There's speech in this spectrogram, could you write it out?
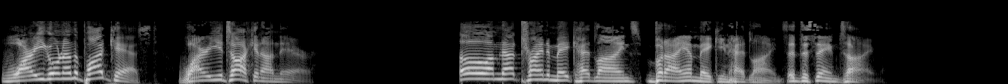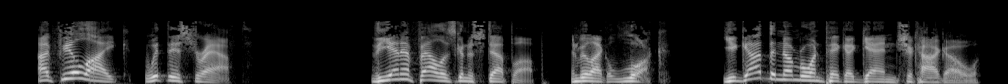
Why are you going on the podcast? Why are you talking on there? Oh, I'm not trying to make headlines, but I am making headlines at the same time. I feel like with this draft, the NFL is going to step up and be like, look, you got the number one pick again, Chicago.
